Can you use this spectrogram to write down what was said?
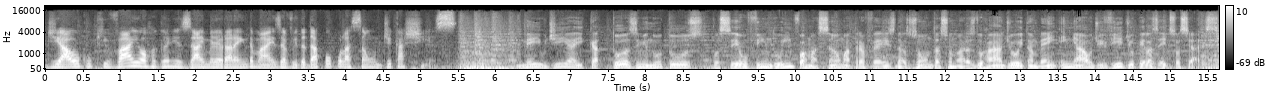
de algo que vai organizar e melhorar ainda mais a vida da população de Caxias. Meio-dia e 14 minutos, você ouvindo informação através das ondas sonoras do rádio e também em áudio e vídeo pelas redes sociais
